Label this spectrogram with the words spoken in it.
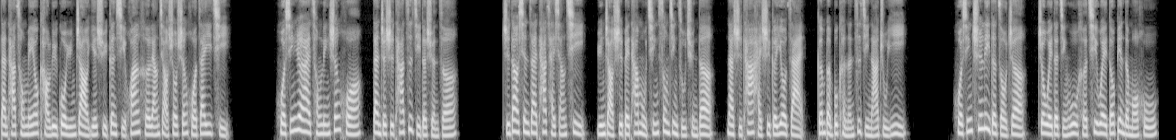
但他从没有考虑过云沼也许更喜欢和两脚兽生活在一起。火星热爱丛林生活，但这是他自己的选择。直到现在，他才想起云沼是被他母亲送进族群的，那时他还是个幼崽，根本不可能自己拿主意。火星吃力地走着，周围的景物和气味都变得模糊。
